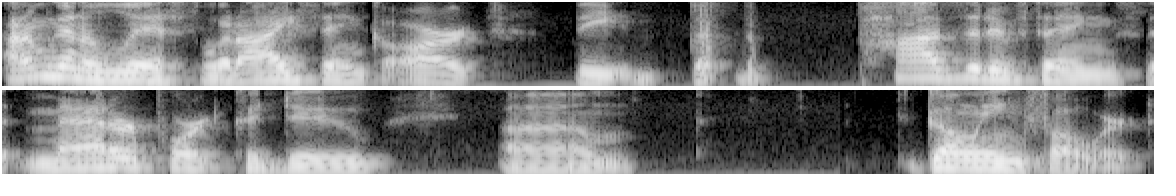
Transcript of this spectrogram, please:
I'm gonna list what I think are the the, the positive things that Matterport could do um, going forward.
